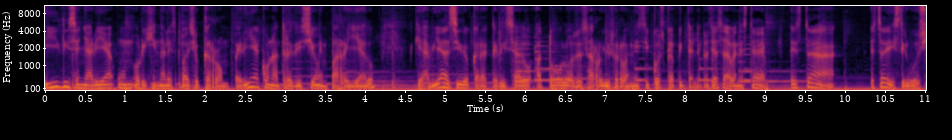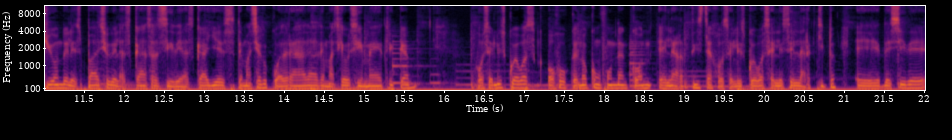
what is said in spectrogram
y diseñaría un original espacio que rompería con la tradición emparrillado que había sido caracterizado a todos los desarrollos urbanísticos capitalinos. Ya saben, esta, esta, esta distribución del espacio de las casas y de las calles demasiado cuadrada, demasiado simétrica. José Luis Cuevas, ojo que no confundan con el artista José Luis Cuevas, él es el arquito, eh, decide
